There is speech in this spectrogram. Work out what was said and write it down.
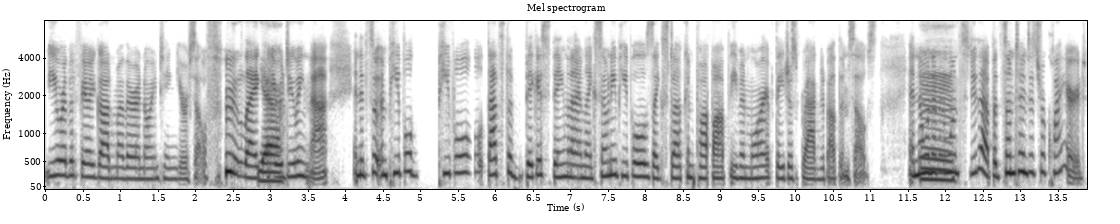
you are the fairy godmother anointing yourself. like Yeah. you're doing that. And it's so and people people that's the biggest thing that I'm like so many people's like stuff can pop up even more if they just bragged about themselves. And no one ever Mm. wants to do that, but sometimes it's required.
